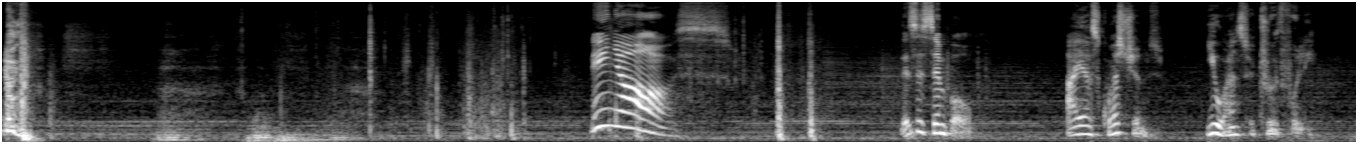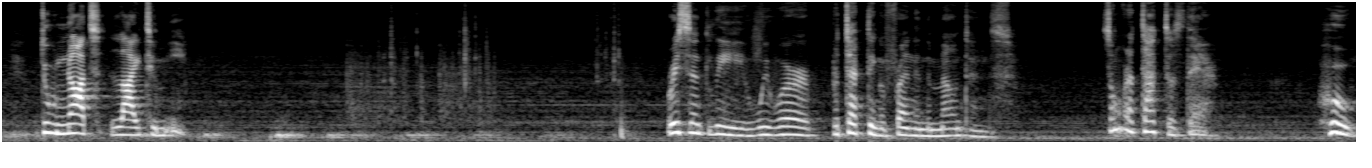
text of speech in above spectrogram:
Niños! This is simple. I ask questions. You answer truthfully. Do not lie to me. Recently, we were protecting a friend in the mountains. Someone attacked us there. Who?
